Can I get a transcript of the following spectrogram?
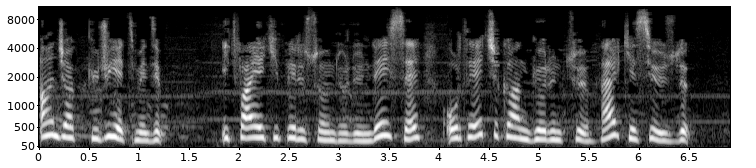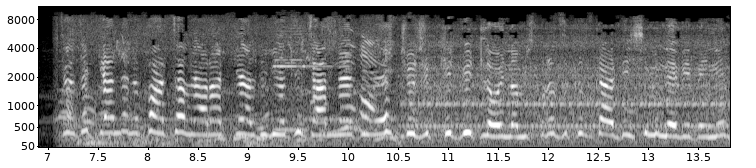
ancak gücü yetmedi. İtfaiye ekipleri söndürdüğünde ise ortaya çıkan görüntü herkesi üzdü. Çocuk kendini parçalayarak geldi yetiş anne diye. Çocuk kirpitle oynamış. Burası kız kardeşimin evi benim.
